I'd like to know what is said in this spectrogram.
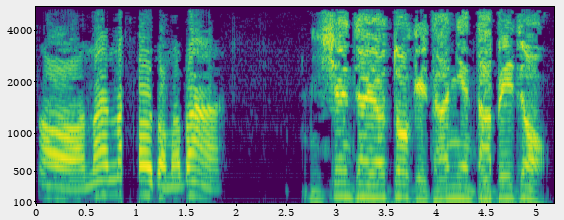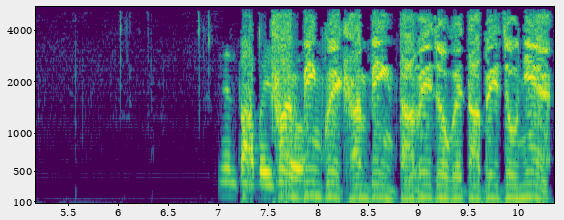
哦，那那要怎么办啊？你现在要多给他念大悲咒。念大悲咒。看病归看病，大悲咒归大悲咒念，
